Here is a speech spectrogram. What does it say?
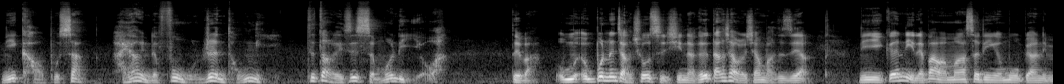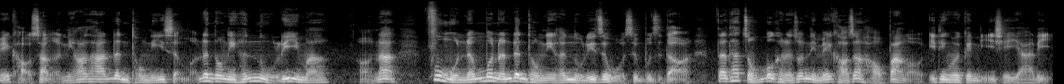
你考不上还要你的父母认同你，这到底是什么理由啊？对吧？我们我不能讲羞耻心啊，可是当下我的想法是这样：你跟你的爸爸妈妈设定一个目标，你没考上，你要他认同你什么？认同你很努力吗？哦，那父母能不能认同你很努力，这我是不知道了。但他总不可能说你没考上好棒哦，一定会给你一些压力。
